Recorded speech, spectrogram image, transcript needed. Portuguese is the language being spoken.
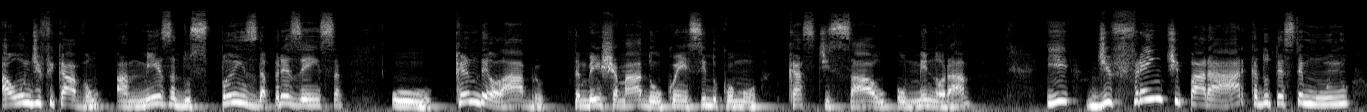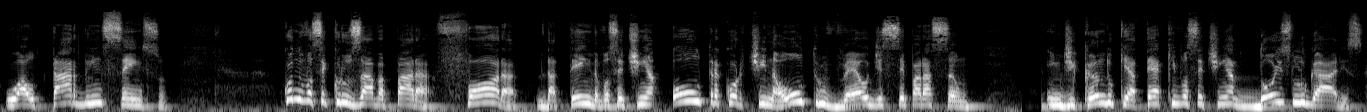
aonde ficavam a mesa dos pães da presença, o candelabro, também chamado ou conhecido como castiçal ou menorá, e de frente para a arca do testemunho, o altar do incenso. Quando você cruzava para fora da tenda, você tinha outra cortina, outro véu de separação, indicando que até aqui você tinha dois lugares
